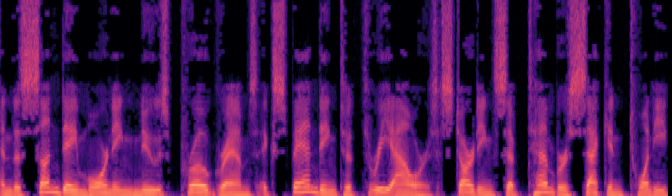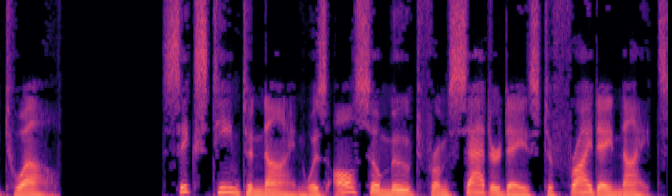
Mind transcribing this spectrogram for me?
and the Sunday morning news programs expanding to three hours starting September 2, 2012. 16 to 9 was also moved from Saturdays to Friday nights,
